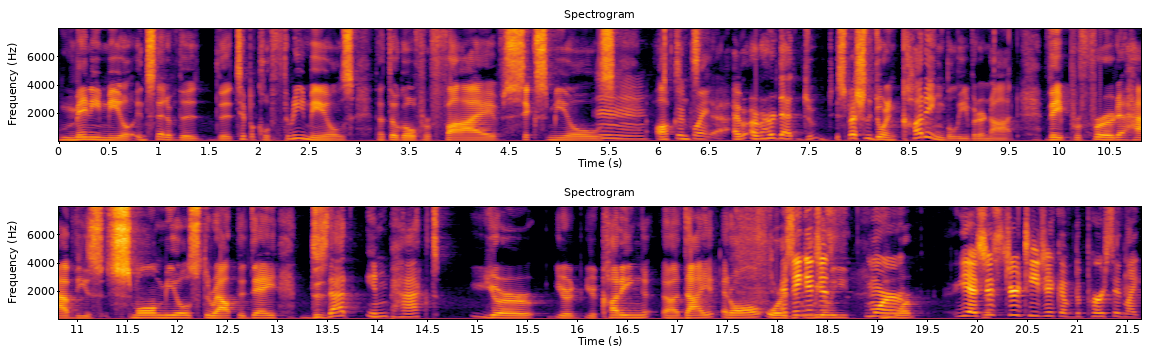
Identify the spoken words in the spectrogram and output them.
many meal instead of the the typical three meals that they'll go for five six meals often good point. I've, heard that especially during cutting believe it or not they prefer to have these small meals throughout the day does that impact your your your cutting uh, diet at all or is it really just more, yeah, it's just strategic of the person. Like,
